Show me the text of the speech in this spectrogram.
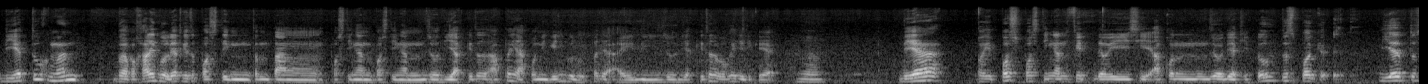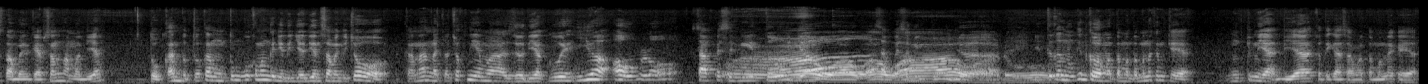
dia tuh kemarin berapa kali gue lihat gitu posting tentang postingan-postingan zodiak gitu apa ya akun IG-nya gue lupa ada ID zodiak gitu pokoknya jadi kayak Hmm. dia repost postingan feed dari si akun zodiak itu terus dia terus tambahin caption sama dia tuh kan betul kan untung gue kemarin gak jadi-jadian sama itu cowok karena nggak cocok nih sama zodiak gue ya allah sampai segitunya Wow, wow, wow, sampai segitunya waduh. itu kan mungkin kalau sama teman-teman kan kayak mungkin ya dia ketika sama temennya kayak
